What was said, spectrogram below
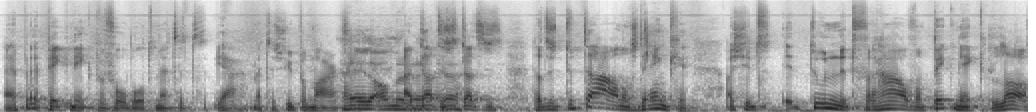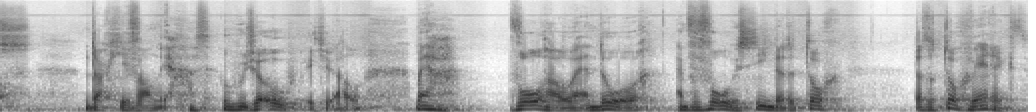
Hè, P- Picnic bijvoorbeeld met, het, ja, met de supermarkt. Hele andere- dat, is, ja. dat, is, dat is totaal anders denken. Als je het, toen het verhaal van Picnic las, dacht je van, ja, hoezo, weet je wel. Maar ja, volhouden en door. En vervolgens zien dat het toch, dat het toch werkt.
